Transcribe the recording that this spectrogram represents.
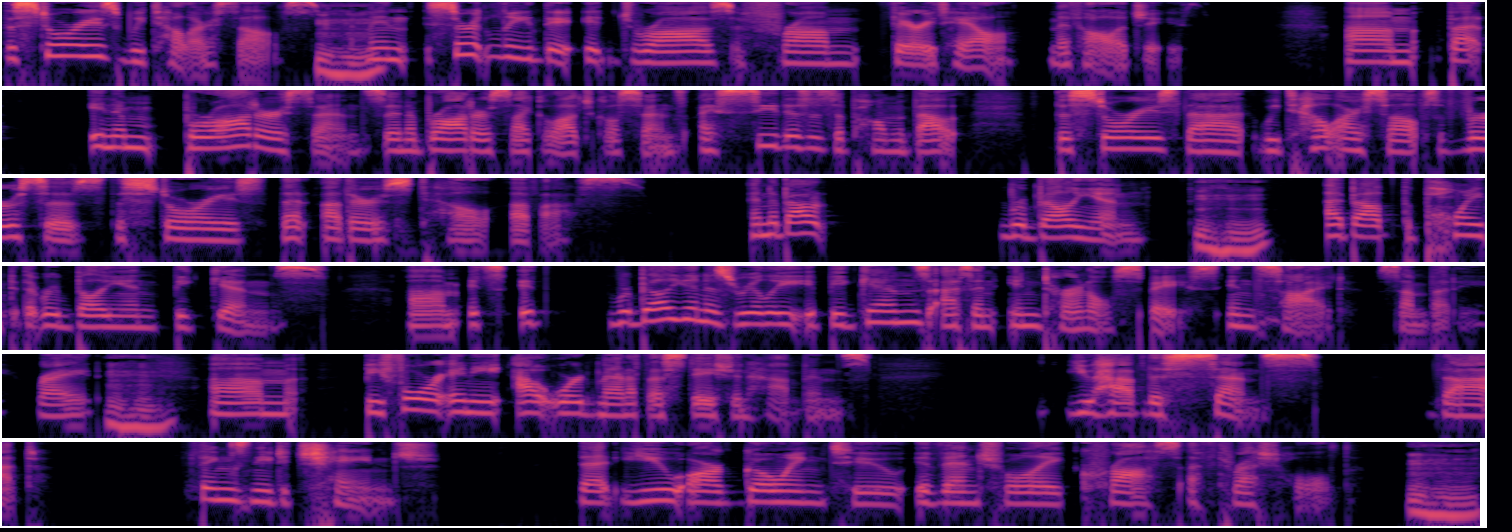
the stories we tell ourselves. I Mhm. mean, certainly the, it draws from fairy tale mythologies, um, but in a broader sense, in a broader psychological sense, I see this as a poem about the stories that we tell ourselves versus the stories that others tell of us, and about rebellion hmm about the point that rebellion begins. Um, it's it rebellion is really it begins as an internal space inside somebody, right? hmm Um, before any outward manifestation happens, you have this sense that things need to change, that you are going to eventually cross a threshold. hmm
